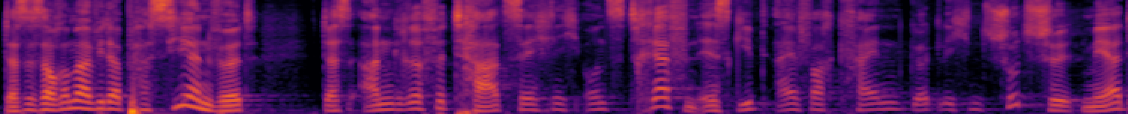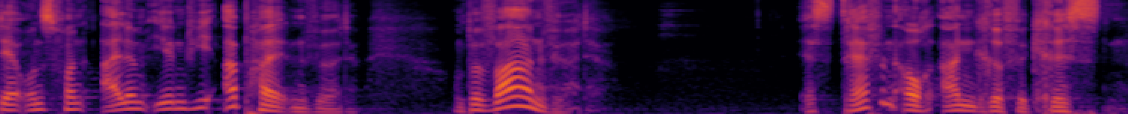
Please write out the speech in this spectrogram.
Dass es auch immer wieder passieren wird, dass Angriffe tatsächlich uns treffen. Es gibt einfach keinen göttlichen Schutzschild mehr, der uns von allem irgendwie abhalten würde und bewahren würde. Es treffen auch Angriffe Christen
